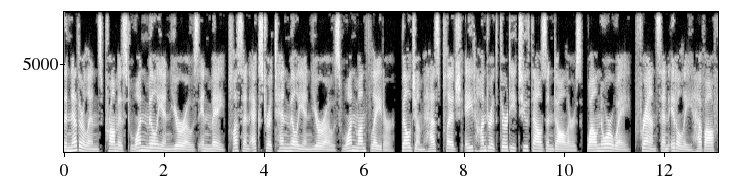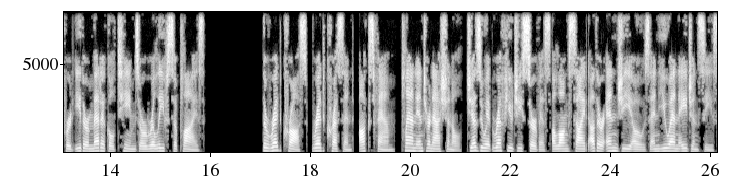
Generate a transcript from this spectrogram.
The Netherlands promised €1 million Euros in May plus an extra €10 million Euros one month later. Belgium has pledged $832,000, while Norway, France, and Italy have offered either medical teams or relief supplies. The Red Cross, Red Crescent, Oxfam, Plan International, Jesuit Refugee Service alongside other NGOs and UN agencies,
